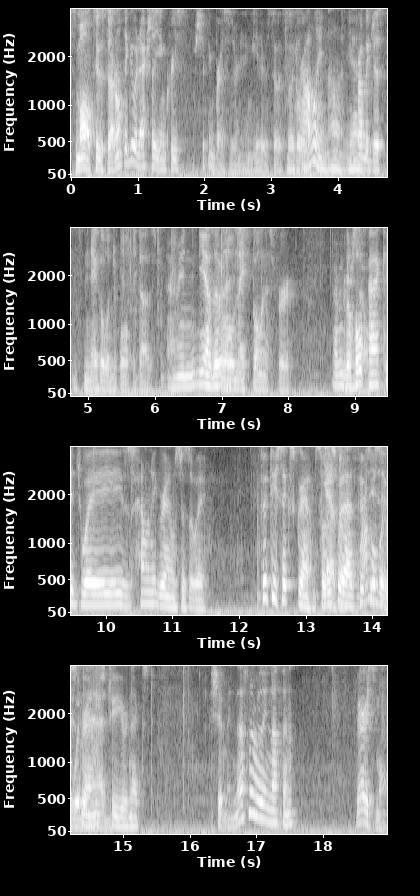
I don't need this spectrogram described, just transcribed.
small too, so I don't think it would actually increase shipping prices or anything either. So it's like a- Probably not. Yeah. probably just it's negligible if it does. I mean, yeah. A little nice bonus for I mean, for the whole package weighs how many grams does it weigh? Fifty-six grams. So Yeah, this so would add fifty-six grams add- to your next shipment. That's not really nothing. Very small.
